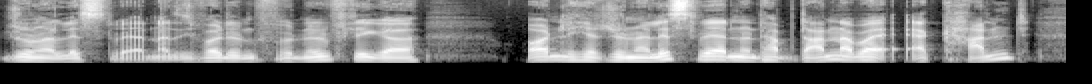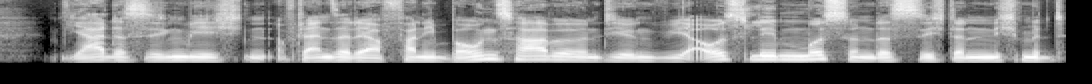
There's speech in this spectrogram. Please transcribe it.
Journalist werden. Also ich wollte ein vernünftiger, ordentlicher Journalist werden und habe dann aber erkannt, ja, dass irgendwie ich auf der einen Seite ja Funny Bones habe und die irgendwie ausleben muss und dass sich dann nicht mit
